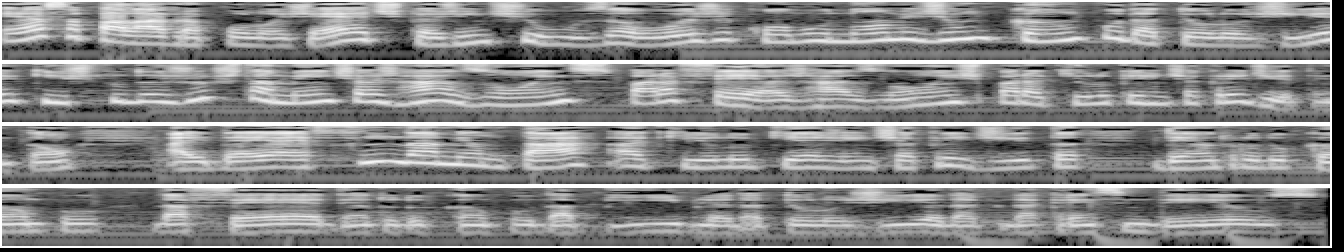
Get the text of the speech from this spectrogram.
essa palavra apologética a gente usa hoje como o nome de um campo da teologia que estuda justamente as razões para a fé, as razões para aquilo que a gente acredita. Então, a ideia é fundamentar aquilo que a gente acredita dentro do campo da fé, dentro do campo da Bíblia, da teologia, da, da crença em Deus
